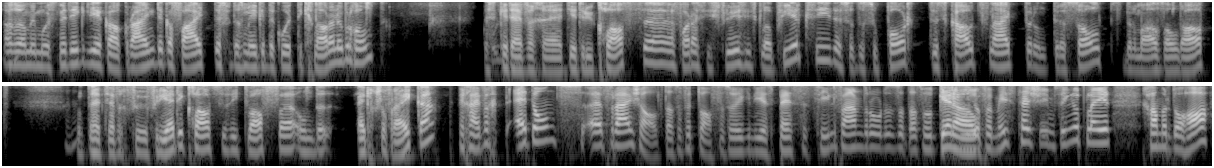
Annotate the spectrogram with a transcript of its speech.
Also man muss nicht irgendwie grinden, fighten, damit man irgendeine gute Knarren bekommt. Es gibt einfach äh, die drei Klassen. Vorher waren es früher, sind es, glaube ich, vier gewesen. Also der Support, der Scout-Sniper und der Assault, der normale Soldat. Mhm. Und da hat es einfach für, für jede Klasse sind die Waffen und, äh, eigentlich schon freigegeben. Man kann einfach die Add-ons äh, freischalten, also für die Waffen, so irgendwie ein besseres Zielfernrohr oder so, das, was Genau. du ja vermisst hast im Singleplayer, kann man hier haben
